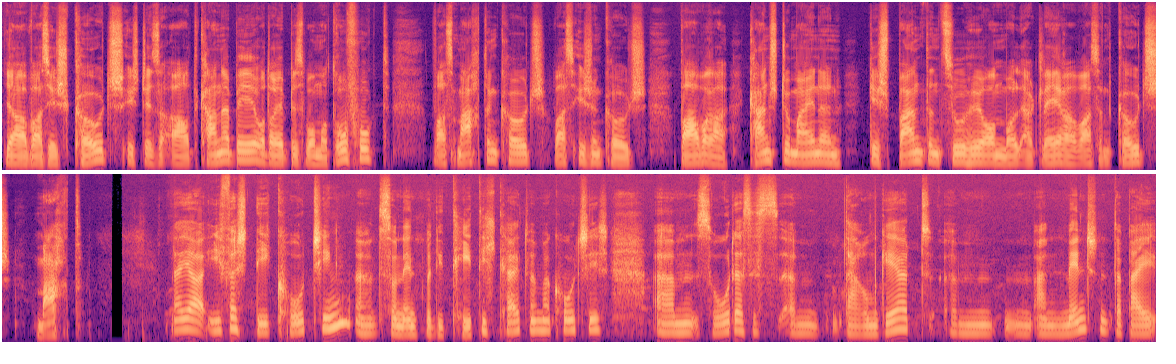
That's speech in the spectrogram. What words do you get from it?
Ja, was ist Coach? Ist das eine Art Cannabis oder etwas, wo man drauf huckt? Was macht ein Coach? Was ist ein Coach? Barbara, kannst du meinen gespannten Zuhörern mal erklären, was ein Coach macht? Naja, ich verstehe Coaching, äh, so nennt man die Tätigkeit, wenn man Coach ist, ähm, so, dass es ähm, darum geht, ähm, an Menschen dabei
